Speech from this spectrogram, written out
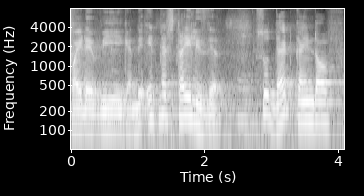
five day week, and the internet style is there. So that kind of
